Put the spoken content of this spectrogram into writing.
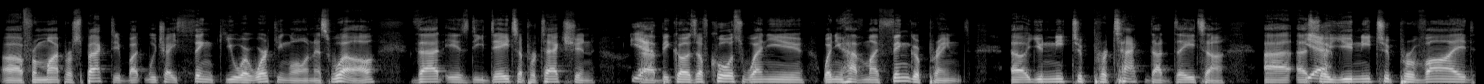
uh, from my perspective, but which I think you are working on as well. That is the data protection. Uh, yeah. Uh, because of course, when you when you have my fingerprint, uh, you need to protect that data. Uh, uh, yeah. So you need to provide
